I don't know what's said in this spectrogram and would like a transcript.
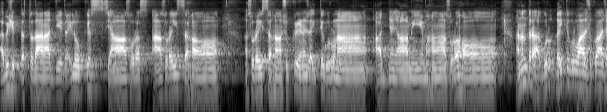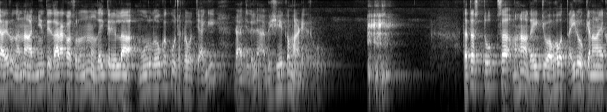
ಅಭಿಷಿಕ್ತಸ್ತದಾ ರಾಜ್ಯೇ ತ್ರೈಲೋಕ್ಯಸ್ಯಾಸುರಸ್ ಆಸುರೈಸ್ಸಹ. ಸಹ ಅಸುರೈ ಸಹ ಶುಕ್ರೇಣ ದೈತ್ಯಗುರುಣ ಆಜ್ಞಯಾಮೇ ಮಹಾಸುರ. ಅನಂತರ ಗುರು, ದೈತ್ಯಗುರುವಾದ ಶುಕ್ರಾಚಾರ್ಯರು ನನ್ನ ಆಜ್ಞೆಯಂತೆ ಧಾರಾಕಾಸುರನನ್ನು ದೈತ್ಯರೆಲ್ಲ ಮೂರು ಲೋಕಕ್ಕೂ ಚಕ್ರವರ್ತಿಯಾಗಿ ರಾಜ್ಯದಲ್ಲಿ ಅಭಿಷೇಕ ಮಾಡಿದರು. ತತಸ್ತು ಸ ಮಹಾದೈತ್ಯೋ ಅಭವತ್ ತ್ರೈಲೋಕ್ಯನಾಯಕ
